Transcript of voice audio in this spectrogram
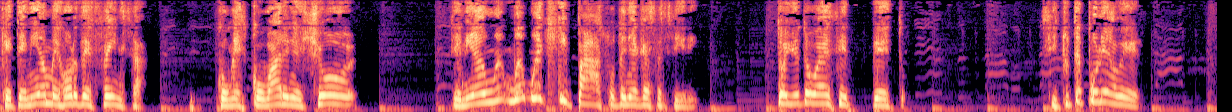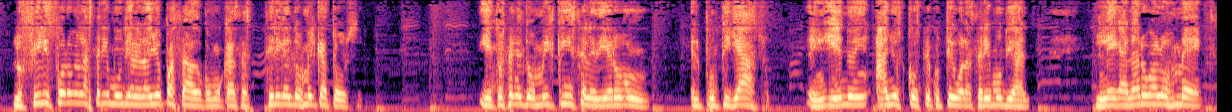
que tenía mejor defensa, con Escobar en el short, tenía un, equipazo, tenía Kansas City. Entonces yo te voy a decir esto. Si tú te pones a ver, los Phillies fueron a la Serie Mundial el año pasado, como Kansas City en el 2014. Y entonces en el 2015 le dieron el puntillazo, en, yendo en años consecutivos a la Serie Mundial. le ganaron a los Mets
